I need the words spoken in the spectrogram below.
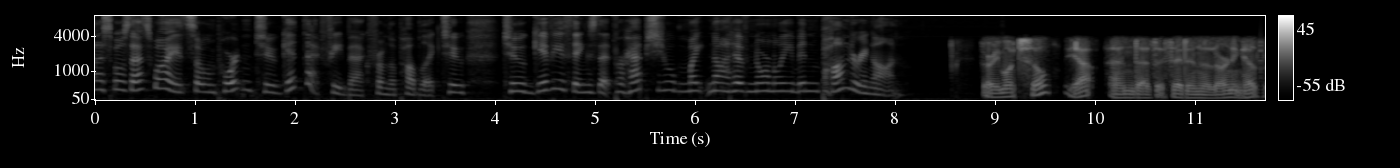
And I suppose that's why it's so important to get that feedback from the public to to give you things that perhaps you might not have normally been pondering on. Very much so, yeah. And as I said, in a learning health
